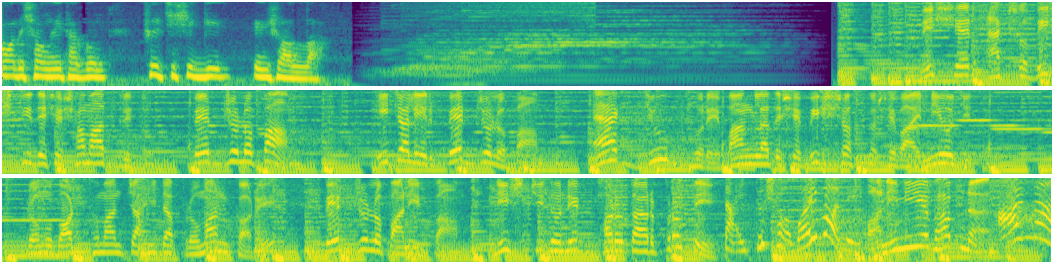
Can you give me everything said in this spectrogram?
আমাদের সঙ্গেই থাকুন, ফিরছি শিগগির, ইনশাআল্লাহ। বিশ্বের একশো বিশটি দেশে সমাদৃত পেট্রোলো পাম্প, ইটালির পেট্রোলো পাম্প, এক যুগ ধরে বাংলাদেশে বিশ্বস্ত সেবায় নিয়োজিত। ক্রমবর্ধমান চাহিদা প্রমাণ করে পেট্রোল ও পানির পাম্প নিশ্চিত নির্ভরতার প্রতি তাই তো সবাই বলে। পানি নিয়ে ভাবনা। আর না।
